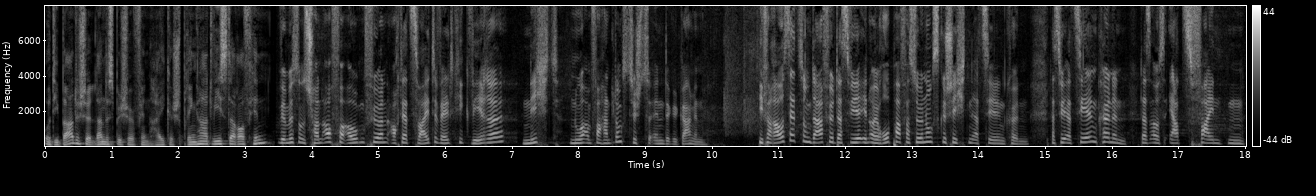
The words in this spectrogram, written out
Und die badische Landesbischöfin Heike Springhardt wies darauf hin. Wir müssen uns schon auch vor Augen führen, auch der Zweite Weltkrieg wäre nicht nur am Verhandlungstisch zu Ende gegangen. Die Voraussetzung dafür, dass wir in Europa Versöhnungsgeschichten erzählen können, dass wir erzählen können, dass aus Erzfeinden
